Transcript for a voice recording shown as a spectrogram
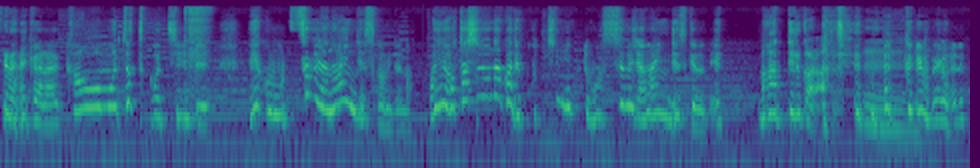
ってないから、顔をもうちょっとこっち見て、え、これまっすぐじゃないんですか？みたいな。あいや、私の中でこっちに行くとまっすぐじゃないんですけど、え、曲がってるからってうん何回も言われて、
